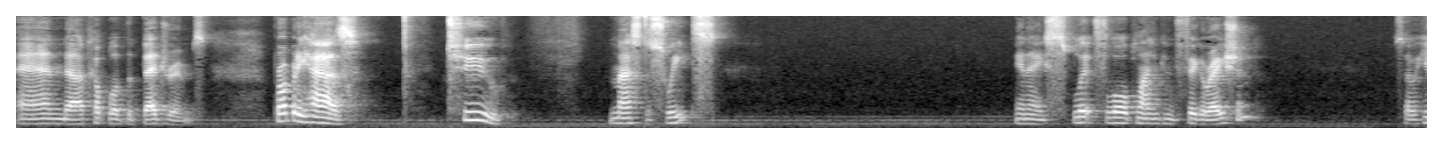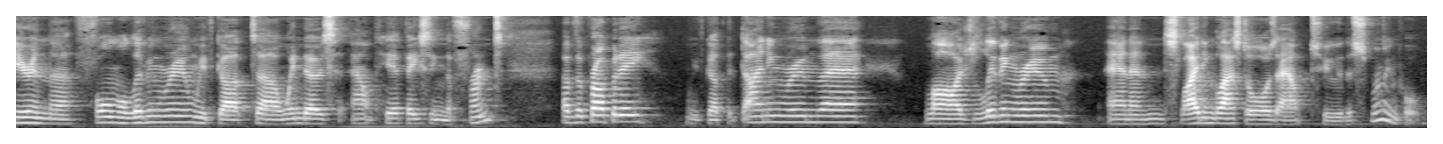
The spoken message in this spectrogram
and a couple of the bedrooms. Property has two master suites in a split floor plan configuration. So here in the formal living room, we've got uh, windows out here facing the front of the property. We've got the dining room there, large living room, and then sliding glass doors out to the swimming pool.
